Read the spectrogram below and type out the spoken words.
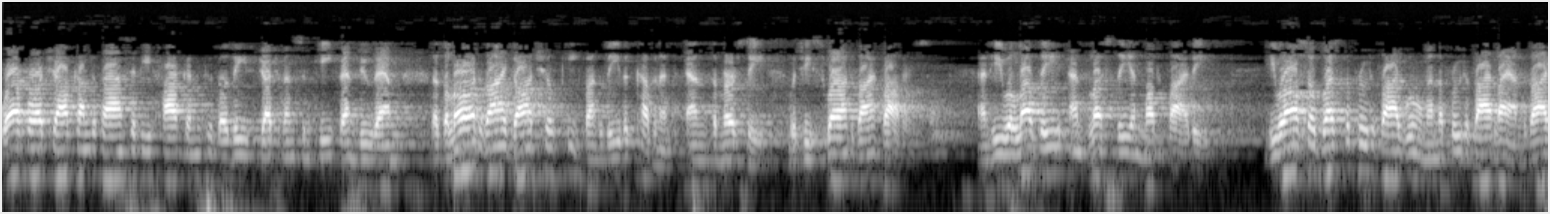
Wherefore it shall come to pass if ye hearken to these judgments and keep and do them, that the Lord thy God shall keep unto thee the covenant and the mercy which he sware unto thy fathers. And he will love thee and bless thee and multiply thee. He will also bless the fruit of thy womb and the fruit of thy land, thy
